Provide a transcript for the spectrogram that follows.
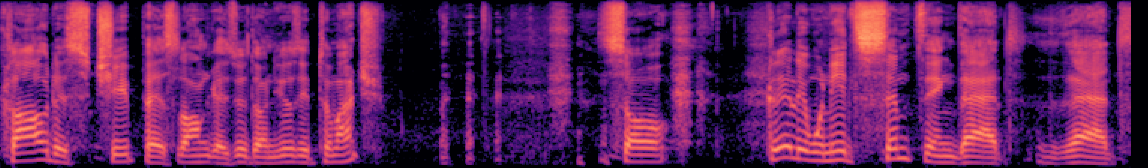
cloud is cheap as long as you don't use it too much. so clearly we need something that, that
